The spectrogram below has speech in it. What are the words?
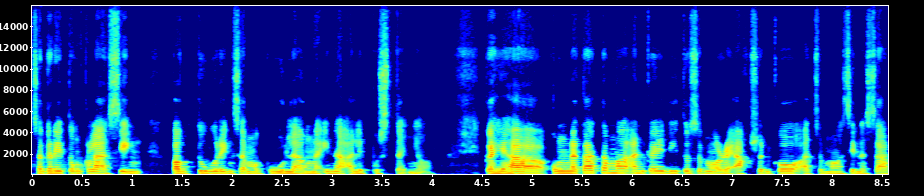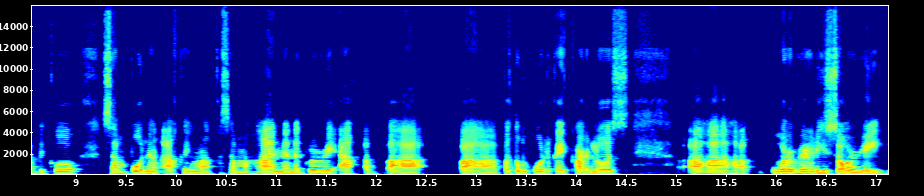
sa ganitong klasing pagturing sa magulang na inaalipusta nyo. Kaya kung natatamaan kayo dito sa mga reaction ko at sa mga sinasabi ko, sampu ng aking mga kasamahan na nagre-react ah, ah, patungkol kay Carlos, ah, we're very sorry.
